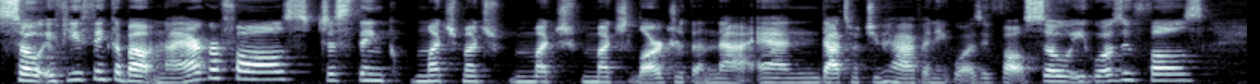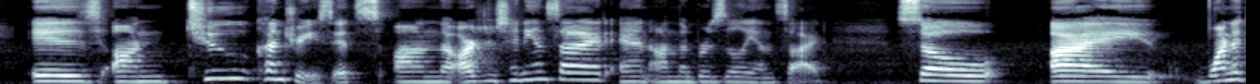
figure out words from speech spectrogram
So, if you think about Niagara Falls, just think much, much, much, much larger than that. And that's what you have in Iguazu Falls. So, Iguazu Falls is on two countries it's on the Argentinian side and on the Brazilian side. So, I wanted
